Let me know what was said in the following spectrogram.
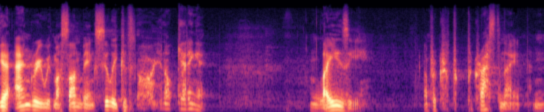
get angry with my son being silly because, oh, you're not getting it. I'm lazy. I procrastinate and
